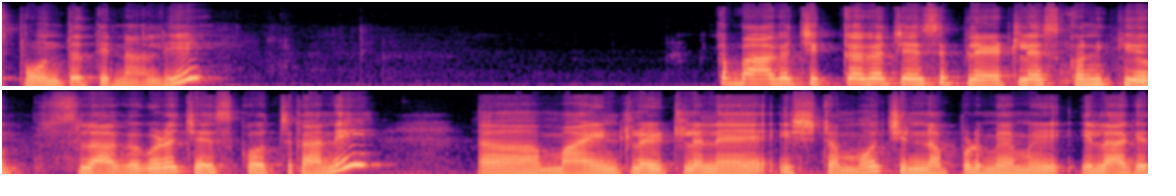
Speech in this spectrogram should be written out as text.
స్పూన్తో తినాలి. ఇంకా బాగా చిక్కగా చేసి ప్లేట్లు వేసుకొని క్యూబ్స్ లాగా కూడా చేసుకోవచ్చు కానీ మా ఇంట్లో ఇట్లనే ఇష్టము. చిన్నప్పుడు మేము ఇలాగే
